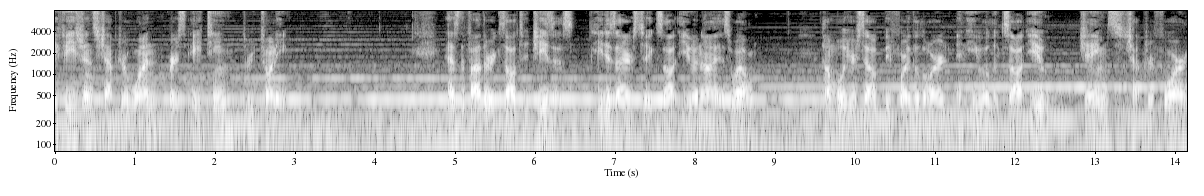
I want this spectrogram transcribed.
Ephesians chapter 1 verse 18 through 20. As the Father exalted Jesus, he desires to exalt you and I as well. Humble yourself before the Lord and he will exalt you. James chapter 4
